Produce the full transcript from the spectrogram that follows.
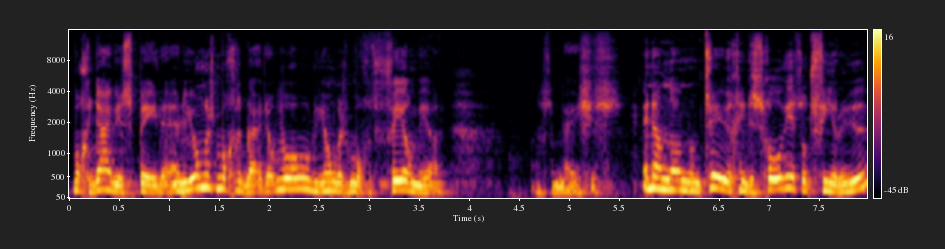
Mocht je daar weer spelen. En de jongens mochten buiten. Oh, de jongens mochten veel meer als de meisjes. En dan, dan om twee uur ging de school weer tot vier uur.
